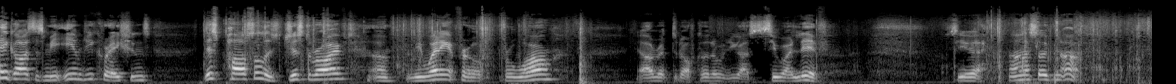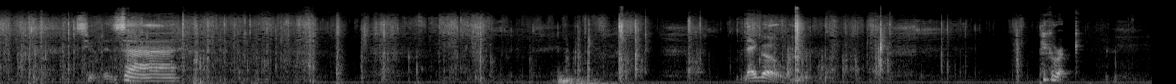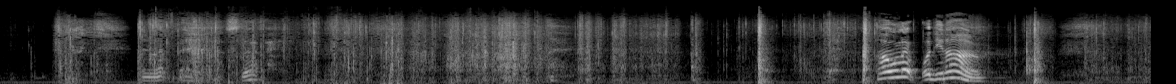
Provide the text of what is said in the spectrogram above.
Hey guys, it's me, EMG Creations. This parcel has just arrived. Um, I've been waiting it for a, for a while. Yeah, I ripped it off because I don't want you guys to see where I live. So yeah, now let's open it up. see what's inside. Lego. Pick a brick. Anyway, that's that. Oh look, what do you know?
